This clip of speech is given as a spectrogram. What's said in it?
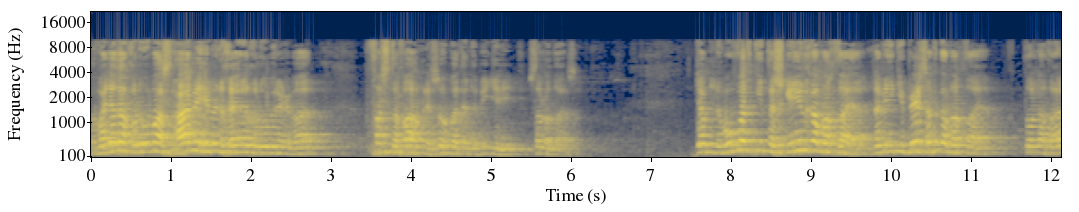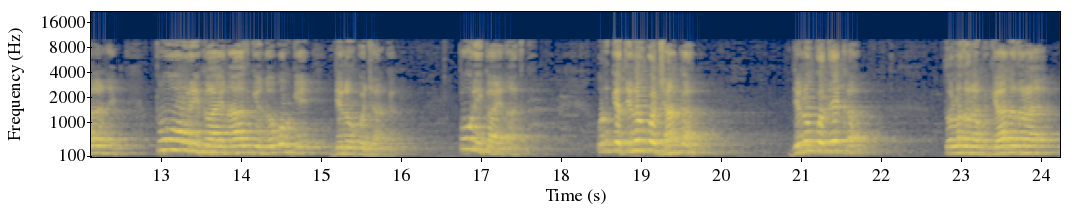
فوجد قلوب اصحابه من خیر قلوب العباد فاصطفاهم لصحبت نبیه صلی اللہ علیہ وسلم۔ جب نبوت کی تشکیل کا وقت آیا، نبی کی بیست کا وقت آیا، تو اللہ تعالیٰ نے پوری کائنات کے لوگوں کے دلوں کو جھانکا۔ پوری کائنات کے۔ ان کے دلوں کو جھانکا، دلوں کو دیکھا۔ تو اللہ تعالیٰ کو کیا نظر آیا؟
